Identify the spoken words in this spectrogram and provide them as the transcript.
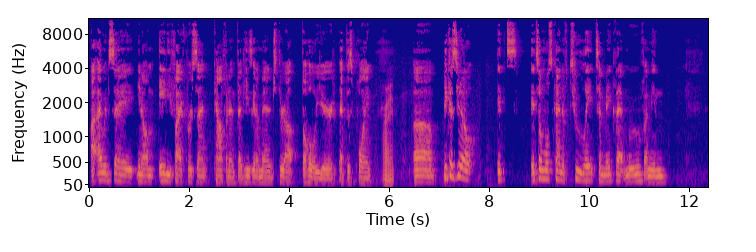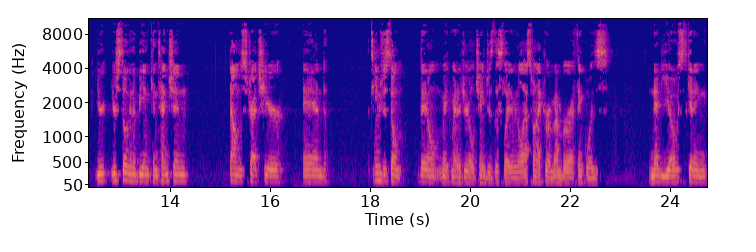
I, I would say, you know, I'm 85% confident that he's going to manage throughout the whole year at this point. Right. Uh, because you know it's it's almost kind of too late to make that move. I mean, you're you're still going to be in contention down the stretch here, and teams just don't they don't make managerial changes this late. I mean, the last one I can remember I think was Ned Yost getting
